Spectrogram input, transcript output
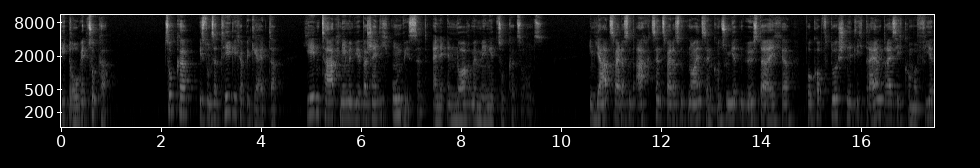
Die Droge Zucker. Zucker ist unser täglicher Begleiter. Jeden Tag nehmen wir wahrscheinlich unwissend eine enorme Menge Zucker zu uns. Im Jahr 2018-2019 konsumierten Österreicher pro Kopf durchschnittlich 33,4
